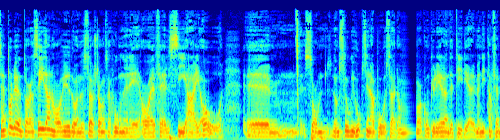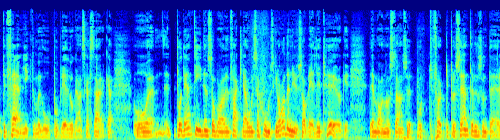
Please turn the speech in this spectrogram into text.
Sen på löntagarsidan har vi ju då den största organisationen är AFL-CIO. Eh, som, de slog ihop sina påsar, de var konkurrerande tidigare men 1955 gick de ihop och blev då ganska starka. Och eh, på den tiden så var den fackliga organisationsgraden i USA väldigt hög. Den var någonstans uppåt 40 procent eller sånt där.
